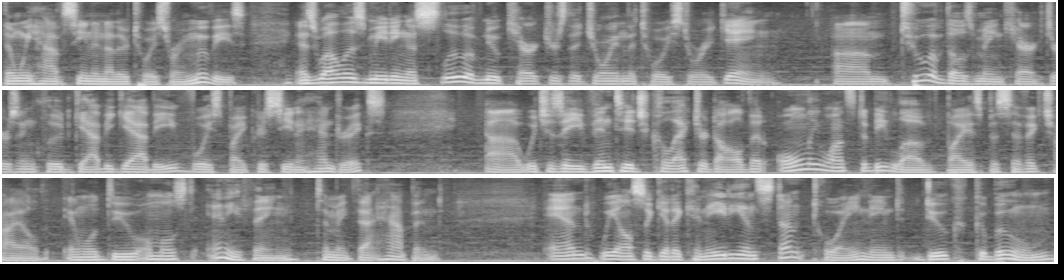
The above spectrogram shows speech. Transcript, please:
than we have seen in other Toy Story movies, as well as meeting a slew of new characters that join the Toy Story gang. Um, two of those main characters include Gabby Gabby, voiced by Christina Hendricks, uh, which is a vintage collector doll that only wants to be loved by a specific child and will do almost anything to make that happen. And we also get a Canadian stunt toy named Duke Kaboom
